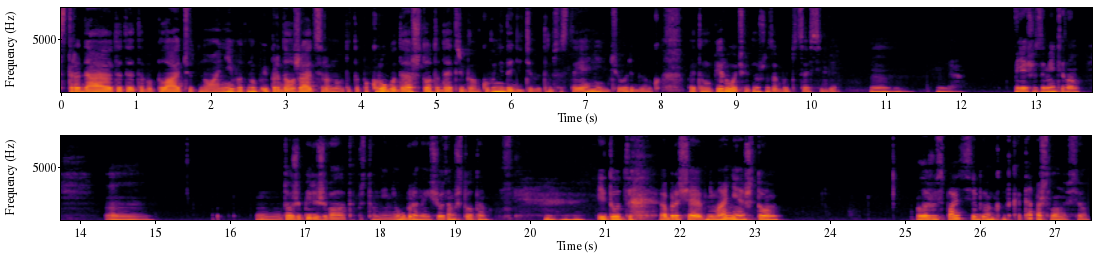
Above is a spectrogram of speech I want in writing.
страдают от этого, плачут, но они вот, ну, и продолжают все равно вот это по кругу, да, что-то дать ребенку. Вы не дадите в этом состоянии ничего ребенку. Поэтому в первую очередь нужно заботиться о себе. Mm-hmm. Да. Я еще заметила, тоже переживала, там, что у меня не убрано, еще там что-то. Mm-hmm. И тут обращаю внимание, что ложусь спать с ребенком, такая, да, пошло, ну все,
